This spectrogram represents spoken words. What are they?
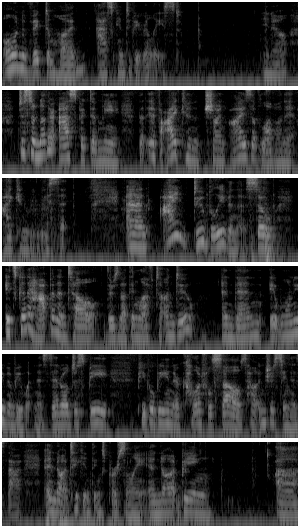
own victimhood asking to be released you know just another aspect of me that if i can shine eyes of love on it i can release it. And i do believe in this. So it's going to happen until there's nothing left to undo and then it won't even be witnessed. It'll just be people being their colorful selves. How interesting is that? And not taking things personally and not being uh,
